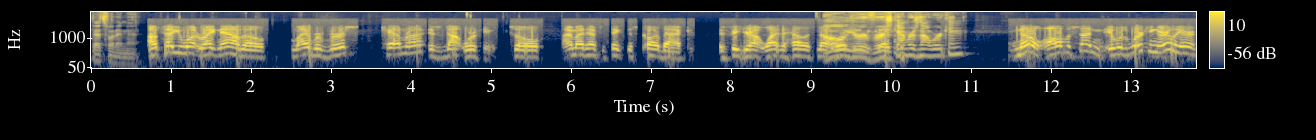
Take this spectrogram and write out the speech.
that's what I meant I'll tell you what. Right now, though, my reverse camera is not working, so I might have to take this car back and figure out why the hell it's not oh working. your reverse camera's not working No, all of a sudden it was working earlier.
